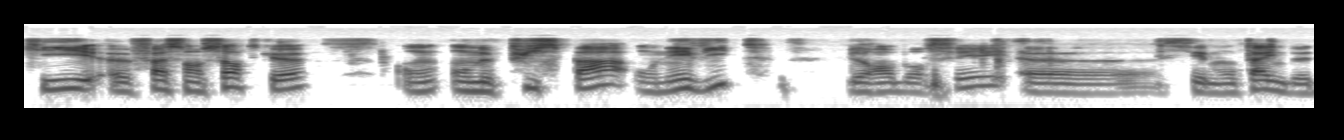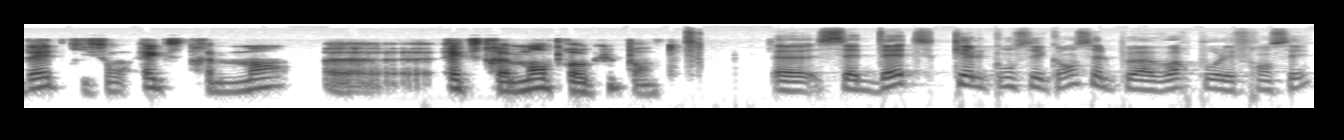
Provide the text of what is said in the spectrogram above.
qui fasse en sorte qu'on on ne puisse pas, on évite de rembourser ces montagnes de dettes qui sont extrêmement, extrêmement préoccupantes. cette dette, quelles conséquences elle peut avoir pour les Français?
